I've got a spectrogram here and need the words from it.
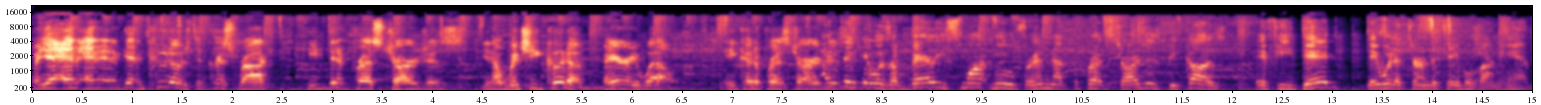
but yeah, and, and, and again, kudos to Chris Rock. He didn't press charges, you know, which he could have very well. He could have pressed charges. I think it was a very smart move for him not to press charges because if he did, they would have turned the tables on him.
